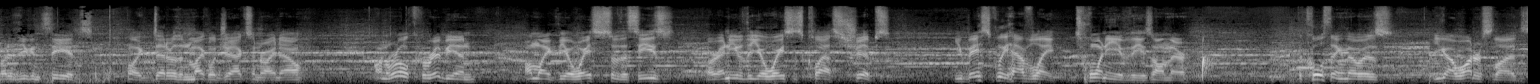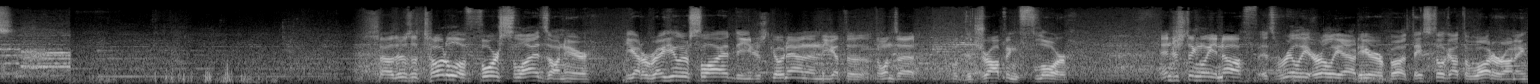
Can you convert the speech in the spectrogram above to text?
but as you can see, it's like deader than Michael Jackson right now. On Royal Caribbean, unlike the Oasis of the Seas or any of the Oasis class ships, you basically have like 20 of these on there. The cool thing though is you got water slides. So there's a total of four slides on here. You got a regular slide that you just go down and you got the, the ones that with the dropping floor. Interestingly enough, it's really early out here, but they still got the water running.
